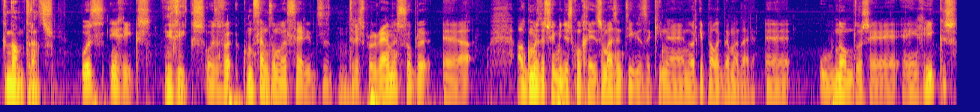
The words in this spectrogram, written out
que nome trazes? Hoje, Henriques. Henriques. Hoje começamos uma série de três programas sobre uh, algumas das famílias com raízes mais antigas aqui na, no arquipélago da Madeira. Uh, o nome de hoje é, é, Henriques,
